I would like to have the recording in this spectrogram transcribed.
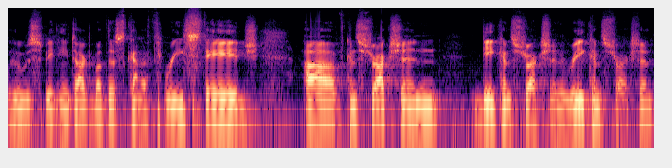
who was speaking, talked about this kind of three stage of construction, deconstruction, reconstruction,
